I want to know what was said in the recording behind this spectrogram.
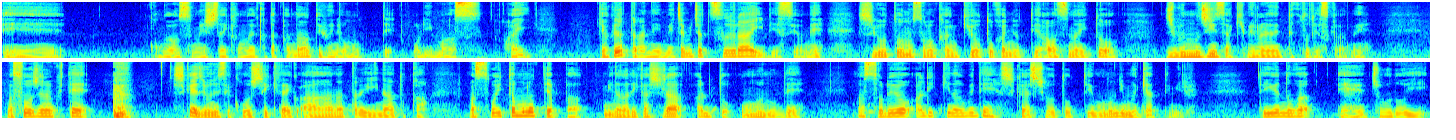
えー、今回お勧めしたい考え方かなというふうに思っております。はい逆だったらねめちゃめちゃ辛いですよね仕事のその環境とかによって合わせないと自分の人生は決められないってことですからね、まあ、そうじゃなくて しっかり自分の人生こうしていきたいああなったらいいなとか、まあ、そういったものってやっぱみんな誰かしらあると思うので、まあ、それをありきな上でしっかり仕事っていうものに向き合ってみるっていうのが、えー、ちょうどいい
